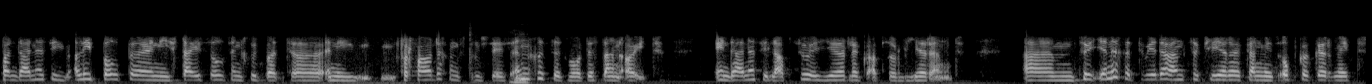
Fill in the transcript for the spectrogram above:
Want dan is die al die pulpe en die stysels en goed wat uh, in die vervaardigingsproses hmm. ingesit word is dan uit. En dan is die lap so heerlik absorberend. Ehm um, so enige tweedehandse klere kan mens opkikker met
